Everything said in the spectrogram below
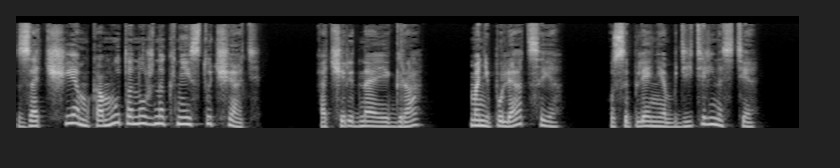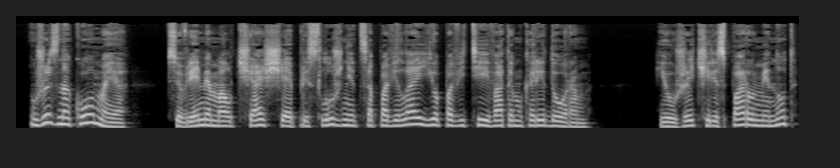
Зачем кому-то нужно к ней стучать? Очередная игра? Манипуляция? Усыпление бдительности? Уже знакомая, все время молчащая прислужница повела ее по витиеватым коридорам и уже через пару минут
